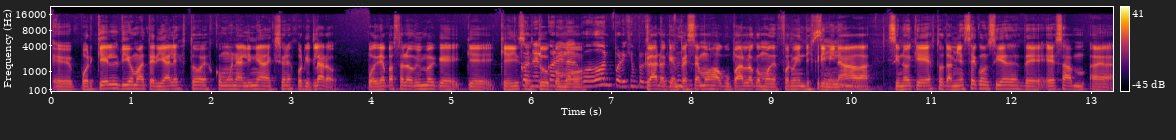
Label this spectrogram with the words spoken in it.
eh, ¿por qué el biomaterial esto es como una línea de acciones? Porque claro, podría pasar lo mismo que, que, que dices Con el, tú, con como... el algodón, por ejemplo. Claro, que empecemos a ocuparlo como de forma indiscriminada, sino que esto también se consigue desde esa eh,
